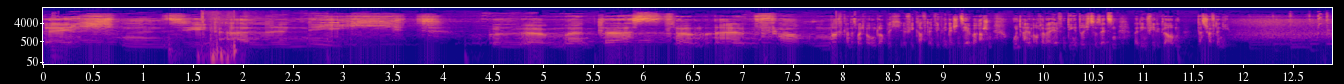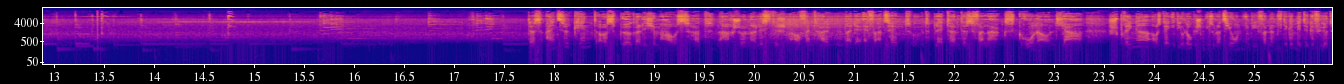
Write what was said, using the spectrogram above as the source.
rechnen sie alle nicht. Und wenn man das dann einfach macht, kann das manchmal unglaublich viel Kraft entwickeln, Menschen sehr überraschen und einem auch dabei helfen, Dinge durchzusetzen, bei denen viele glauben, das schafft er nie. Das Einzelkind aus bürgerlichem Haus hat nach journalistischen Aufenthalten bei der FAZ und Blättern des Verlags Gruner und Jahr Springer aus der ideologischen Isolation in die vernünftige Mitte geführt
